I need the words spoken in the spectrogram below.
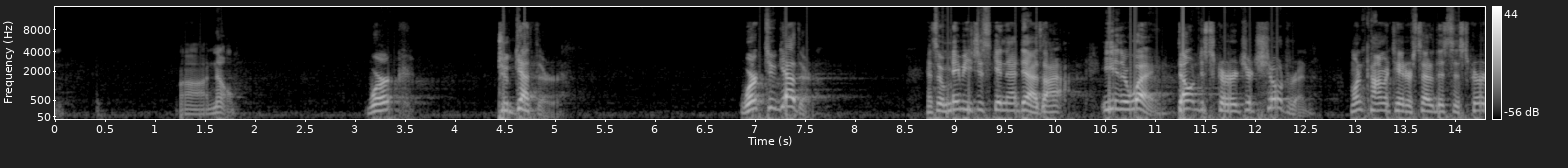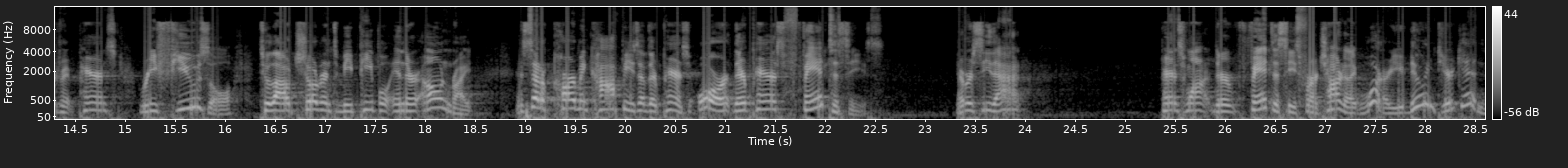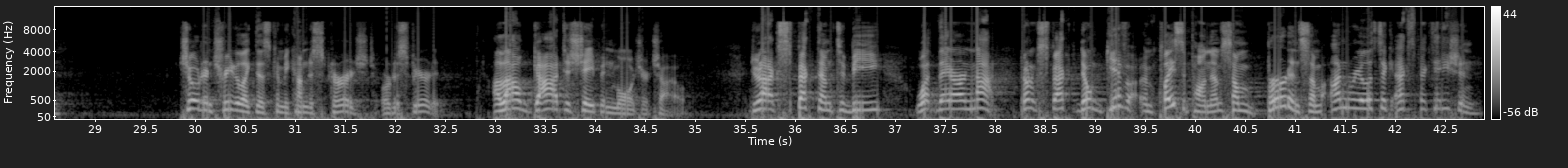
Uh, no. Work together. Work together. And so maybe he's just getting at dads. I, either way, don't discourage your children. One commentator said of this discouragement parents' refusal to allow children to be people in their own right instead of carbon copies of their parents or their parents' fantasies. Ever see that? Parents want their fantasies for a child. You're like, what are you doing to your kid? Children treated like this can become discouraged or dispirited. Allow God to shape and mold your child. Do not expect them to be what they are not. Don't expect, don't give and place upon them some burden, some unrealistic expectation.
